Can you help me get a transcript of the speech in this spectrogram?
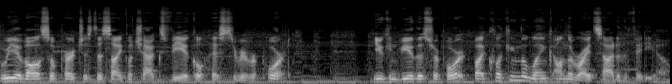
We have also purchased the CycleCheck's Vehicle History Report. You can view this report by clicking the link on the right side of the video.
